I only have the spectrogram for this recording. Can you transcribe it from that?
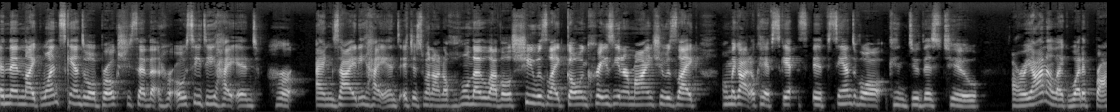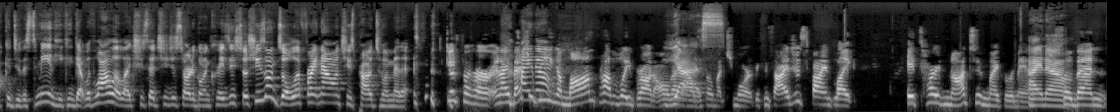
and then like once Scandoval broke, she said that her OCD heightened, her anxiety heightened. It just went on a whole nother level. She was like going crazy in her mind. She was like, oh my God, okay, if, if Sandoval can do this to Ariana, like what if Brock could do this to me and he can get with Lala? Like she said, she just started going crazy. So she's on Zoloft right now and she's proud to admit it. Good for her. And I bet I you know. being a mom probably brought all that yes. out so much more because I just find like it's hard not to micromanage. I know. So then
